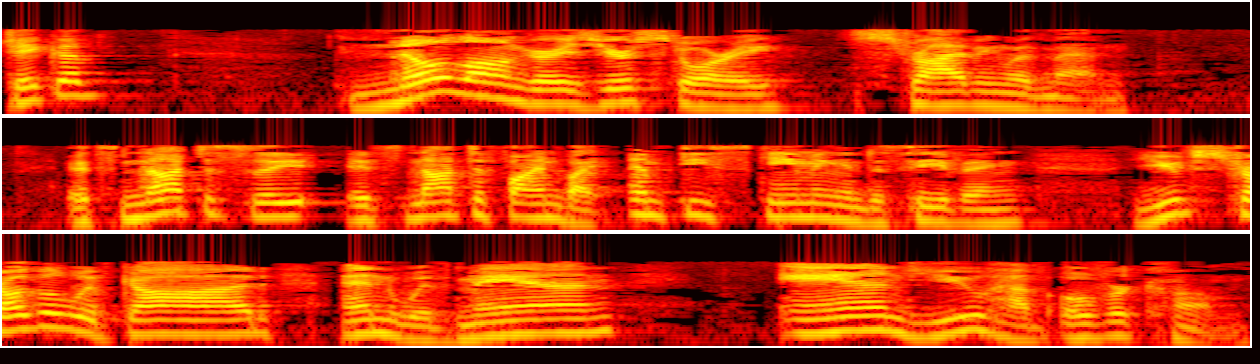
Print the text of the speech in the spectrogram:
Jacob, no longer is your story striving with men. It's not, to see, it's not defined by empty scheming and deceiving. You've struggled with God and with man, and you have overcome.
